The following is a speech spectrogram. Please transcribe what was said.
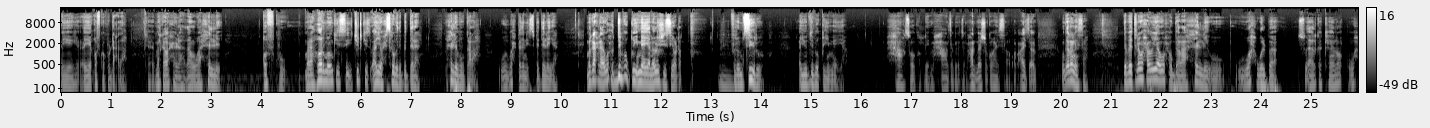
ayay qofka ku dhacdaa. Eh, marka waxay dhahdaan waa xili qofku mala hormoonkiisi jirkiisa ayay wax iska wada bedelaan xili buu galaa wuu wax badan isbedelayaan marka waxay dhahdaan wuxuu dib u qiimeeyaa noloshiisii oo dhan. From zero ayuu dib u qiimeeyaa. Maxaa soo kordhay? Maxaad maxaad meesha ku haysaa? Ma garanaysaa. Dabeetna waxa weeyaan wuxuu galaa xili uu wax walba su'aal ka keeno wax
